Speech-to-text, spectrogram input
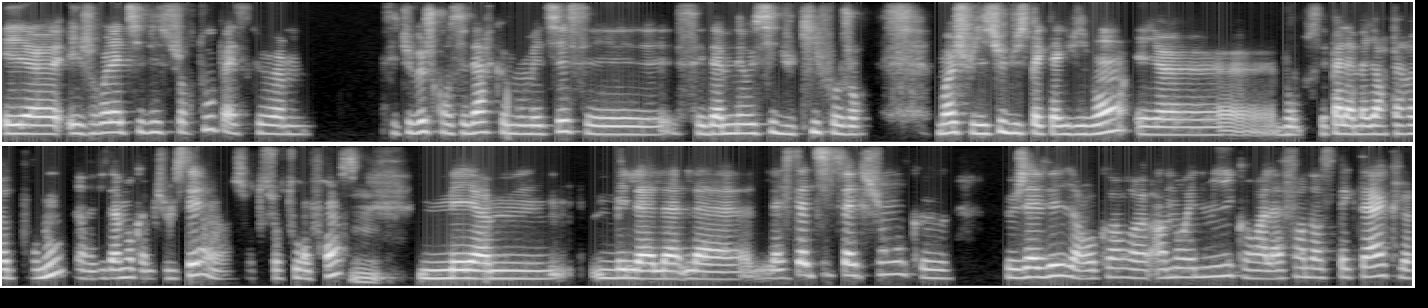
Et, euh, je relativise surtout parce que, euh, si tu veux, je considère que mon métier, c'est d'amener aussi du kiff aux gens. Moi, je suis issue du spectacle vivant et euh, bon, c'est pas la meilleure période pour nous, bien évidemment, comme tu le sais, surtout, en France. Mm. Mais, mais la, la, satisfaction que, j'avais il y a encore un an et demi, quand à la fin d'un spectacle,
